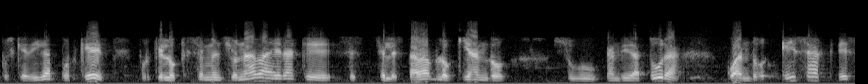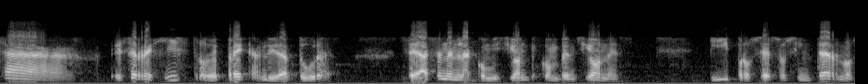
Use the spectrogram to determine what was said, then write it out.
pues que diga por qué. Porque lo que se mencionaba era que se, se le estaba bloqueando su candidatura, cuando esa, esa, ese registro de precandidaturas se hacen en la comisión de convenciones y procesos internos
